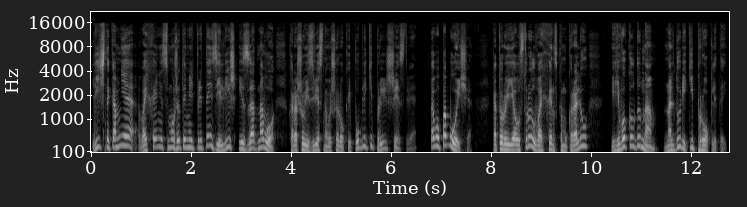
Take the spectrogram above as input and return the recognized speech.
Лично ко мне Вайхенец может иметь претензии лишь из-за одного хорошо известного широкой публике происшествия. Того побоища, которое я устроил Вайхенскому королю и его колдунам на льду реки Проклятой.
